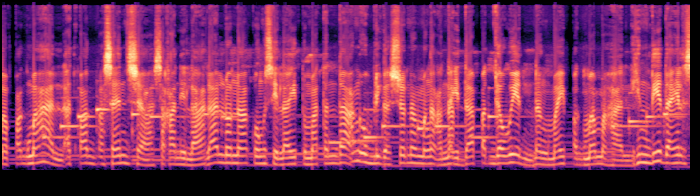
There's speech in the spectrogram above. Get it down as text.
mapagmahal at pagpasensya sa kanila lalo na kung sila'y tumatanda. Ang obligasyon ng mga anak ay dapat gawin ng may pagmamahal hindi dahil sa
